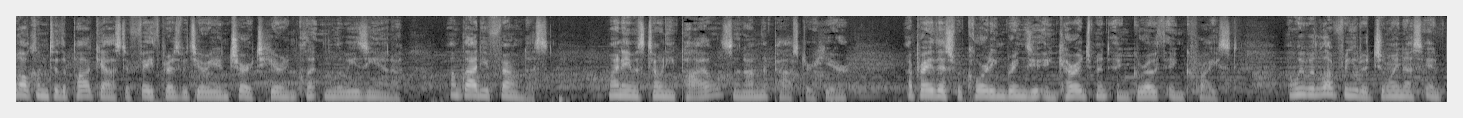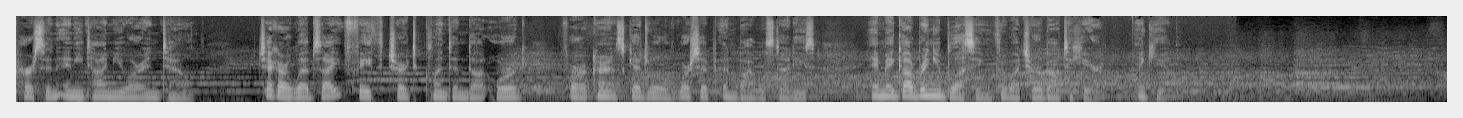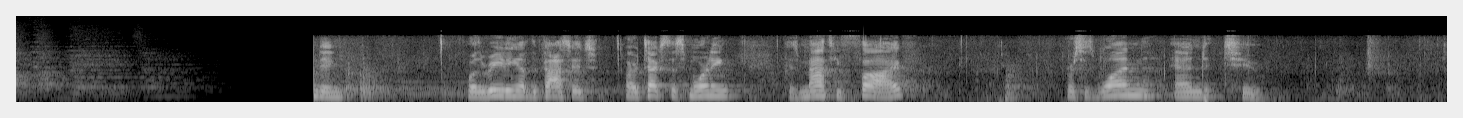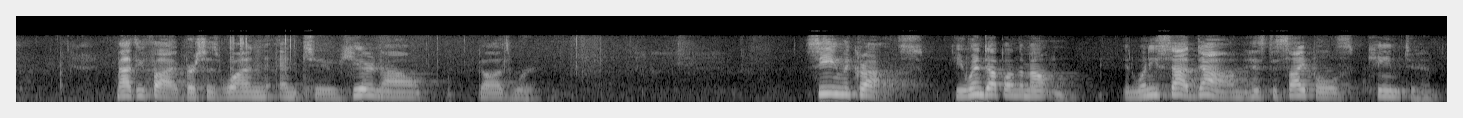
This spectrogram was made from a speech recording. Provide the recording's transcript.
Welcome to the podcast of Faith Presbyterian Church here in Clinton, Louisiana. I'm glad you found us. My name is Tony Piles, and I'm the pastor here. I pray this recording brings you encouragement and growth in Christ, and we would love for you to join us in person anytime you are in town. Check our website, faithchurchclinton.org, for our current schedule of worship and Bible studies, and may God bring you blessing through what you're about to hear. Thank you. For the reading of the passage, our text this morning is Matthew 5, verses 1 and 2. Matthew 5, verses 1 and 2. Hear now God's word. Seeing the crowds, he went up on the mountain, and when he sat down, his disciples came to him.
